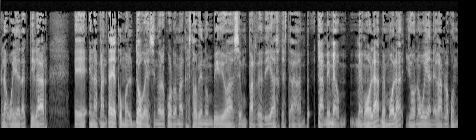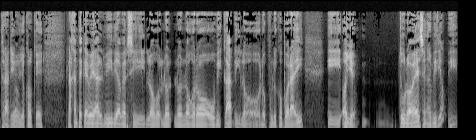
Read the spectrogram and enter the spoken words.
la huella dactilar eh, en la pantalla como el Doge, si no recuerdo mal, que he estado viendo un vídeo hace un par de días que está, que a mí me, me mola, me mola, yo no voy a negar lo contrario, yo creo que la gente que vea el vídeo a ver si lo, lo, lo logro ubicar y lo, lo publico por ahí y oye, tú lo ves en el vídeo y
